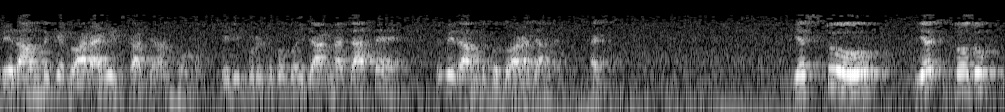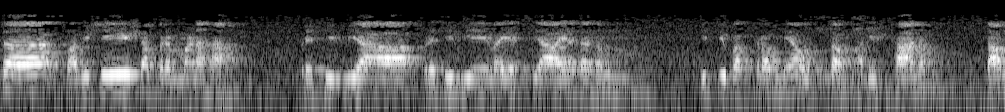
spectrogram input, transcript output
वेदांत के द्वारा ही इसका ज्ञान होगा। यदि पुरुष को कोई जानना चाहते हैं तो वेदांत को द्वारा जाने ऐसा। यस्तु यदुक्त सविशेष ब्रह्मण। पृथिव्या पृथिव्येव यस्यायतनम इत्युपक्रम्य उक्तम अधिष्ठान तम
